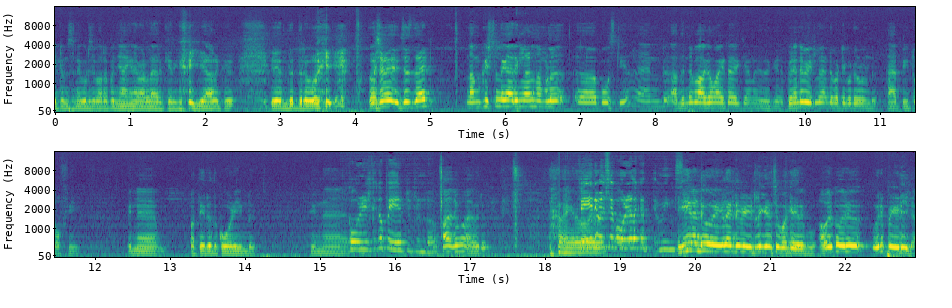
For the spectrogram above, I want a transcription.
ഐറ്റംസിനെ കുറിച്ച് പറഞ്ഞപ്പോൾ ഞാൻ ഇങ്ങനെ വെള്ളം ഇറക്കിയിരിക്കും ഇയാൾക്ക് എന്ത് ദ്രോഹി. പക്ഷേ ജസ്റ്റ് ദാറ്റ് നമുക്കിഷ്ടമുള്ള കാര്യങ്ങളാണ് നമ്മൾ പോസ്റ്റ് ചെയ്യുക. ആൻഡ് അതിന്റെ ഭാഗമായിട്ടായിരിക്കാണ് ഇതൊക്കെ. പിന്നെ എന്റെ വീട്ടിൽ രണ്ട് പട്ടിക്കുട്ടികളുണ്ട്. ഹാപ്പി ടോഫി പിന്നെ പത്തിരുപത് കോഴിയുണ്ട്. പിന്നെ കോഴികൾക്കൊക്കെ പേരിട്ടിട്ടുണ്ടോ? ആ ഒരു ഈ രണ്ട് കോഴികൾ എന്റെ വീട്ടിലേക്ക് ചുമ്മാ കയറി പോകും. അവർക്ക് ഒരു ഒരു പേടിയില്ല.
